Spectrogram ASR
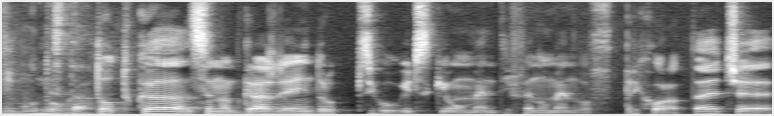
Не му не става. То тук се надгражда един друг психологически момент и феномен в, при хората е, че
